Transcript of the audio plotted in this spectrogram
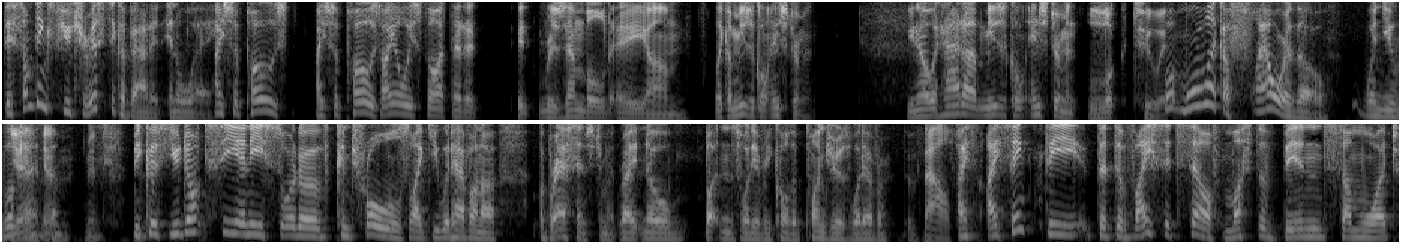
there's something futuristic about it in a way. I suppose I suppose I always thought that it it resembled a um like a musical instrument. You know, it had a musical instrument look to it. But more like a flower though when you look Yeah, at yeah, them. yeah. Because you don't see any sort of controls like you would have on a, a brass instrument, right? No buttons, whatever you call it, plungers, whatever. The valve. I th- I think the the device itself must have been somewhat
